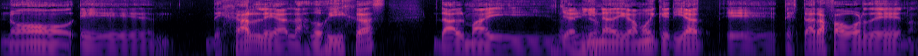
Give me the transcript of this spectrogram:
no eh, dejarle a las dos hijas, Dalma y. Janina, digamos, y quería eh, testar a favor de no,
